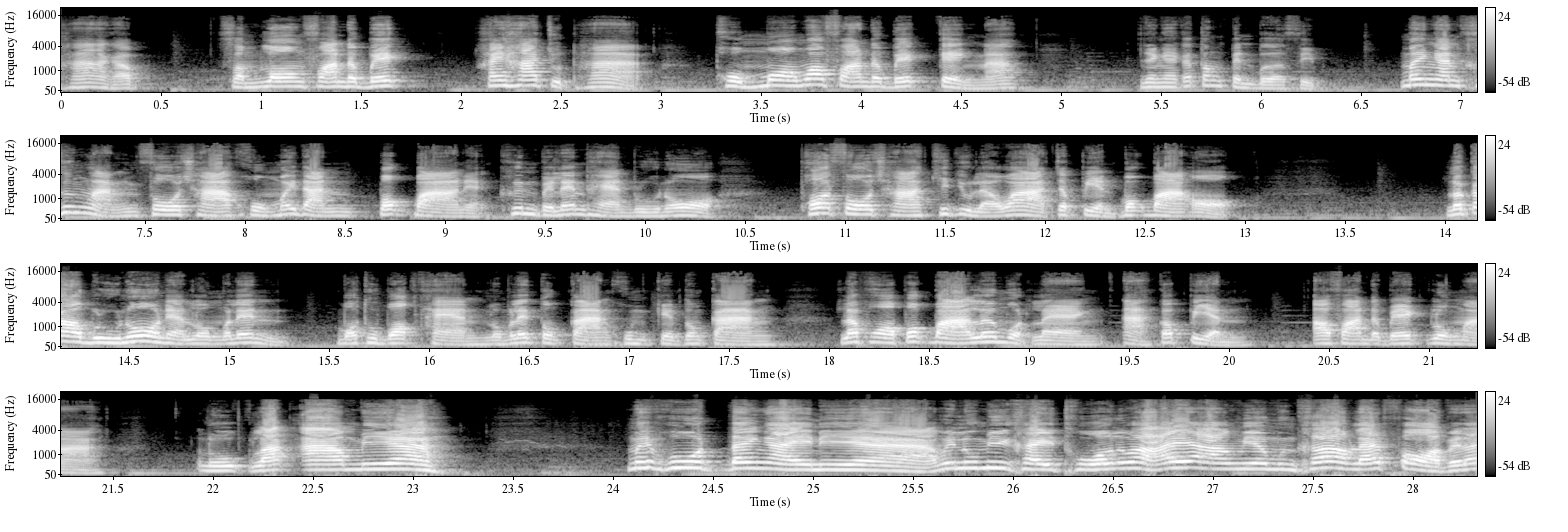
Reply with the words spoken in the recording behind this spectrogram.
4.5 ครับ สำรองฟานเดเบกให้ 5.5 ผมมองว่าฟานเดเบกเก่งนะ ยังไงก็ต้องเป็นเบอร์ 10 ไม่งั้นครึ่งหลังโซชาคงไม่ดันปอกบาเนี่ยขึ้นไปเล่นแทนบรูโน่ เพราะโซชาคิดอยู่แล้วว่าจะเปลี่ยนปอกบาออก แล้วก็เอาบรูโน่เนี่ยลงมาเล่นบอลทูบ็อกแทน ลงมาเล่นตรงกลางคุมเกมตรงกลาง แล้วพอปอกบาเริ่มหมดแรง อะก็เปลี่ยน อาฟานเดเบกลงมา ลูกรักอาเมีย ไม่พูดได้ไงเนี่ย ไม่รู้มีใครทวงหรือเปล่าไอ้อาเมียมึงข้ามแรดฟอร์ดไปได้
